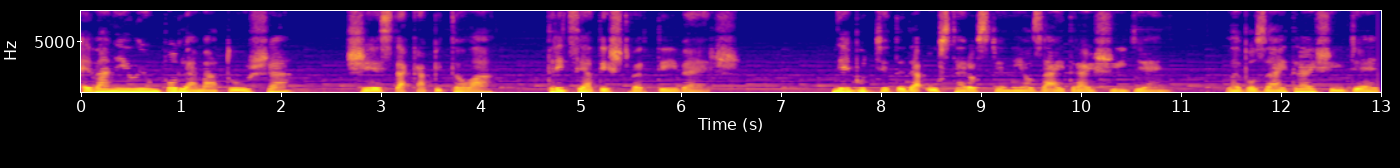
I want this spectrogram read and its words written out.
Evanílium podľa Matúša, 6. kapitola, 34. verš. Nebuďte teda ustarostení o zajtrajší deň, lebo zajtrajší deň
